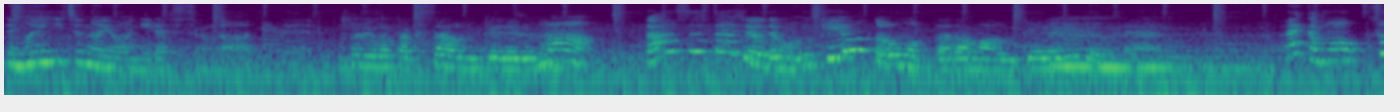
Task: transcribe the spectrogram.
で毎日のようにレッスンがあって。それがたくさん受けれる。まあダンススタジオでも受けようと思ったらまあ受けれるけどね。なんかもう想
